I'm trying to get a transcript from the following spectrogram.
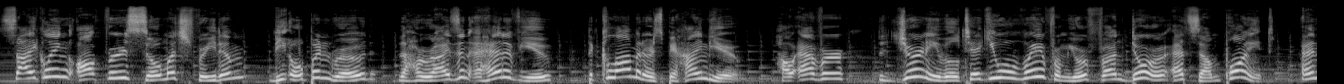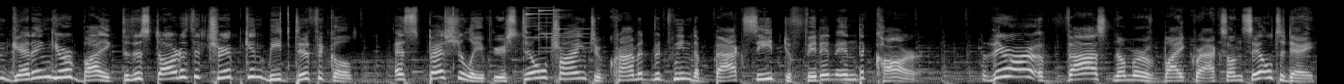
Cycling offers so much freedom, the open road, the horizon ahead of you, the kilometers behind you. However, the journey will take you away from your front door at some point. And getting your bike to the start of the trip can be difficult, especially if you're still trying to cram it between the back seat to fit it in the car. There are a vast number of bike racks on sale today,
